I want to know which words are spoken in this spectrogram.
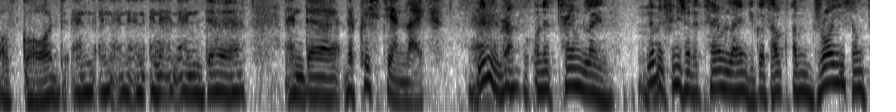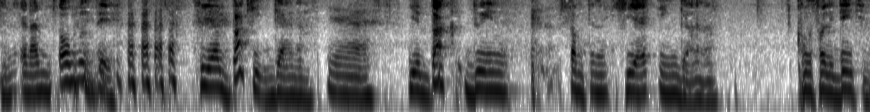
of God and and and and and, and, uh, and uh, the Christian life. Let me wrap on the timeline. Let me finish on the timeline because I'm, I'm drawing something and I'm almost there. so you're back in Ghana. Yes. You're back doing something here in Ghana, consolidating.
